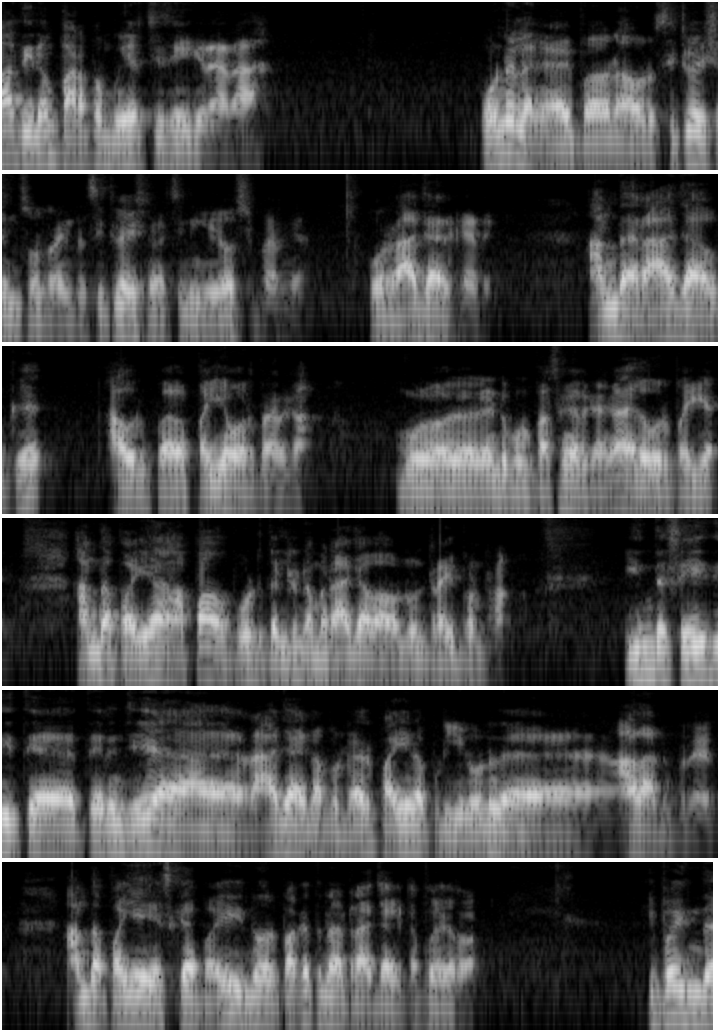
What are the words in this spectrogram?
ஆதீனம் பரப்ப முயற்சி செய்கிறாரா? ஒன்றும் இல்லைங்க. இப்போ நான் ஒரு சுச்சுவேஷன் சொல்கிறேன் இந்த சுச்சுவேஷனை வச்சு நீங்கள் யோசிச்சு பாருங்க. ஒரு ராஜா இருக்காரு. அந்த ராஜாவுக்கு அவர் ப பையன் ஒருத்தன் இருக்கான். மூ ரெண்டு மூணு பசங்க இருக்காங்க. அதில் ஒரு பையன். அந்த பையன் அப்பாவை போட்டு தள்ளிட்டு நம்ம ராஜாவாகணும்னு ட்ரை பண்ணுறான் இந்த செய்தி தெ தெரிஞ்சு ராஜா என்ன பண்ணுறாரு பையனை பிடிக்கணும்னு ஆள் அனுப்புகிறாரு அந்த பையன் எஸ்கேப் ஆகி இன்னொரு பக்கத்து நாட்டு ராஜா கிட்ட போயிடுறான். இப்போ இந்த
